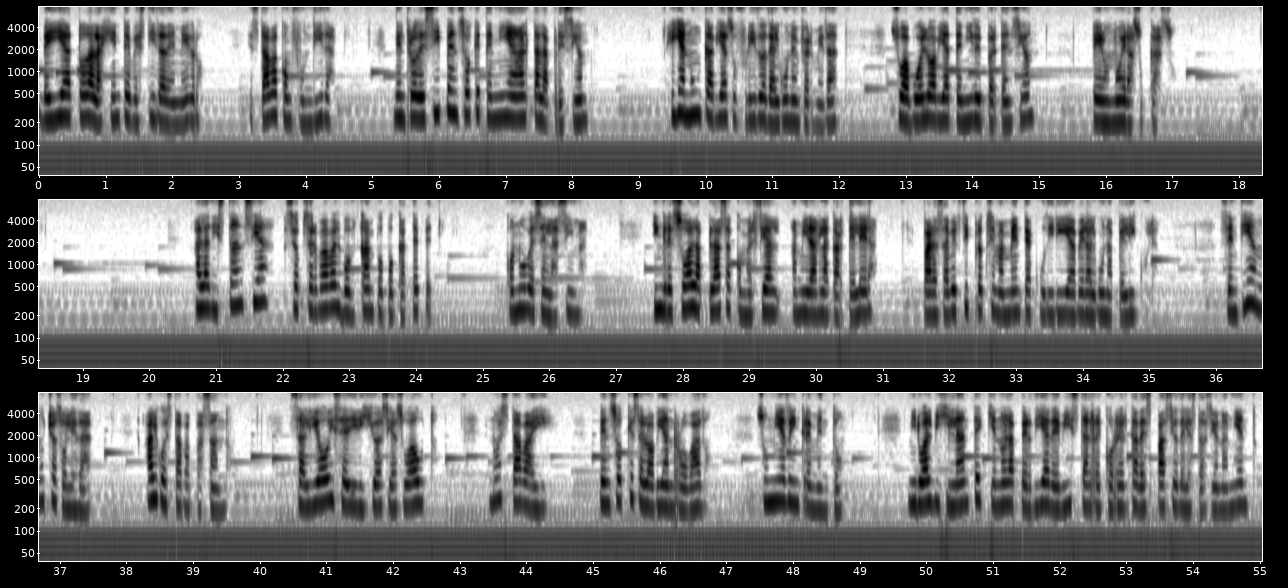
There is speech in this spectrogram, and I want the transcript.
Veía a toda la gente vestida de negro. Estaba confundida. Dentro de sí pensó que tenía alta la presión ella nunca había sufrido de alguna enfermedad. Su abuelo había tenido hipertensión, pero no era su caso. A la distancia se observaba el volcán Popocatépetl, con nubes en la cima. Ingresó a la plaza comercial a mirar la cartelera para saber si próximamente acudiría a ver alguna película. Sentía mucha soledad algo estaba pasando. Salió y se dirigió hacia su auto. No estaba ahí. Pensó que se lo habían robado. Su miedo incrementó. Miró al vigilante quien no la perdía de vista al recorrer cada espacio del estacionamiento.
